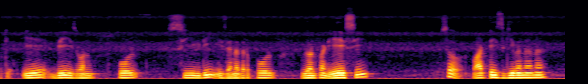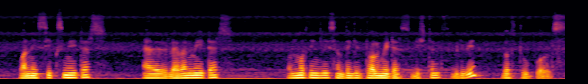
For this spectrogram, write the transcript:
okay a b is one pole c d is another pole we want find ac so what is given on a one is 6 meters and 11 meters one more thing is something is 12 meters distance between those two poles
